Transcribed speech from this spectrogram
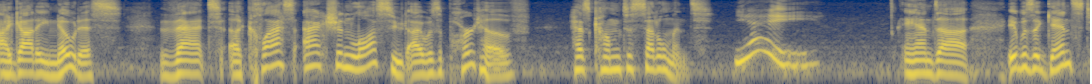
I got a notice that a class action lawsuit I was a part of has come to settlement. Yay. and uh, it was against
